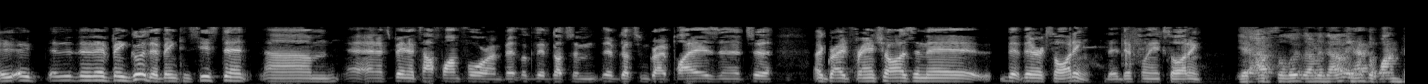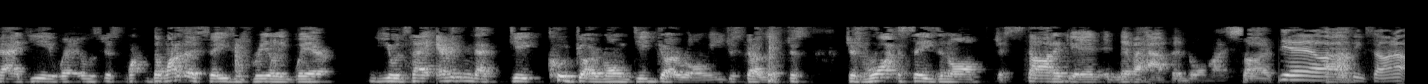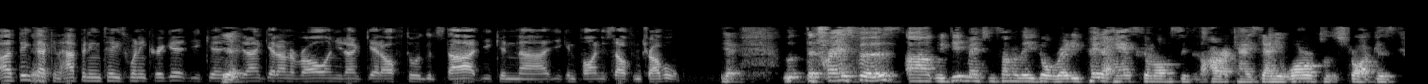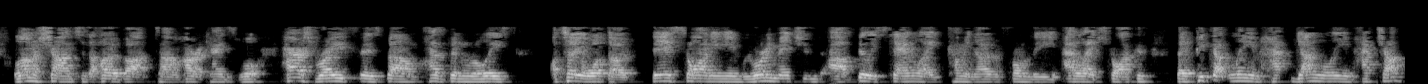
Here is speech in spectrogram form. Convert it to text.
it, it, they've been good. They've been consistent, um, and it's been a tough one for them. But look, they've got some they've got some great players, and it's a, a great franchise, and they're they're, exciting. They're definitely exciting. Yeah, absolutely. I mean, they only had the one bad year where it was just one, the one of those seasons really where you would say everything that did could go wrong did go wrong. You just go, look, just just write the season off, just start again. It never happened almost. So yeah, I, uh, think so, and I, I think yeah. that can happen in T20 cricket. You can yeah. you don't get on a roll and you don't get off to a good start. You can uh, you can find yourself in trouble. Yeah. The transfers, uh, we did mention some of these already. Peter Handscomb, obviously, to the Hurricanes. Daniel Worrall to the Strikers. Lamichhane to the Hobart um, Hurricanes as well. Haris Rauf is, um, has been released. I'll tell you what though, they're signing in. We've already mentioned uh, Billy Stanlake coming over from the Adelaide Strikers. They picked up Liam ha- young Liam Hatcher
